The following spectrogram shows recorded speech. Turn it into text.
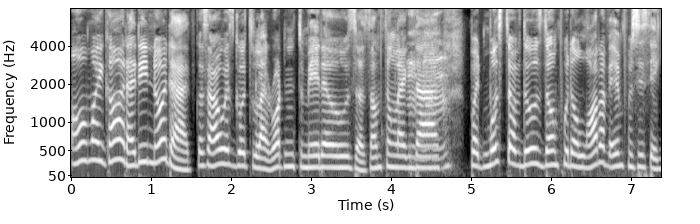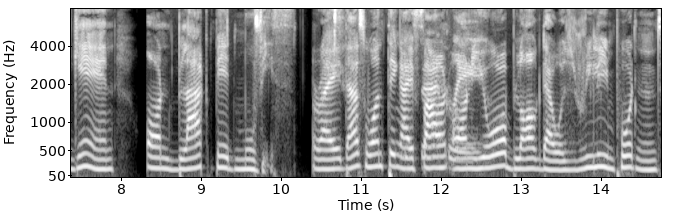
oh my god, I didn't know that because I always go to like Rotten Tomatoes or something like mm-hmm. that. But most of those don't put a lot of emphasis again on black made movies. Right, that's one thing exactly. I found on your blog that was really important.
